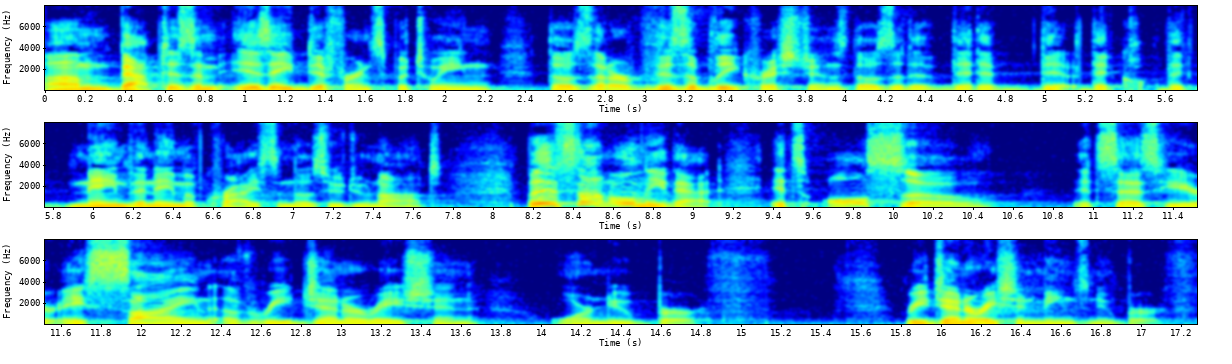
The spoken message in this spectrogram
Um, baptism is a difference between those that are visibly Christians, those that, have, that, have, that, that, that name the name of Christ, and those who do not. But it's not only that, it's also, it says here, a sign of regeneration or new birth. Regeneration means new birth.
